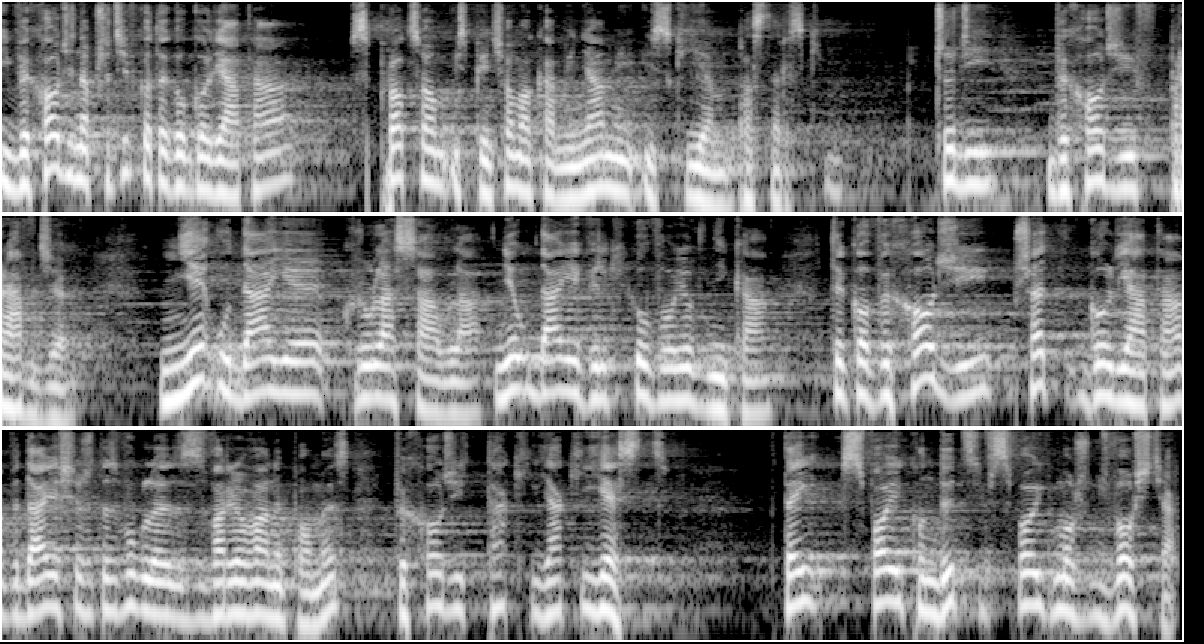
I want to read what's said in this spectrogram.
I wychodzi naprzeciwko tego Goliata z procą i z pięcioma kamieniami i z kijem pasterskim. Czyli wychodzi w prawdzie. Nie udaje króla Saula, nie udaje wielkiego wojownika, tylko wychodzi przed Goliata, wydaje się, że to jest w ogóle zwariowany pomysł, wychodzi taki, jaki jest, w tej swojej kondycji, w swoich możliwościach,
